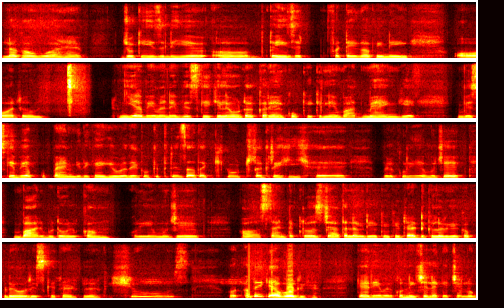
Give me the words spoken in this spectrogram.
लगा हुआ है, जो कि ईज़िली ये कहीं से फटेगा भी नहीं। और ये अभी मैंने विस्की के लिए ऑर्डर करे हैं कोके के लिए बाद में आएँगे। विस्की भी आपको पहन के दिखाएँगे। वो देखो कितनी ज़्यादा क्यूट लग रही है। बिल्कुल ये मुझे बारबी डॉल कम और ये मुझे सेंटा क्लोज ज़्यादा लग रही है क्योंकि रेड कलर के कपड़े और इसके रेड कलर के शूज़ और अभी क्या बोल रही है? कह रही है मेरे को नीचे लेके चलो।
